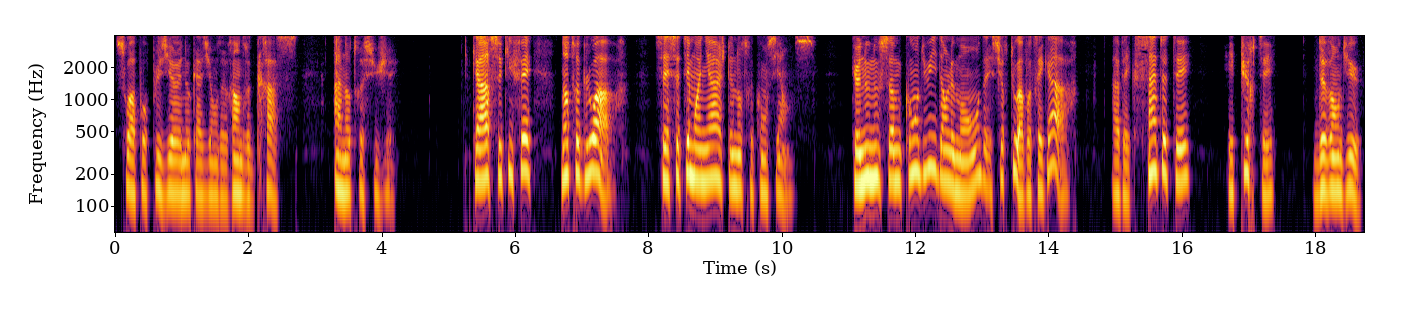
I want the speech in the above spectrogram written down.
soit pour plusieurs une occasion de rendre grâce à notre sujet. Car ce qui fait notre gloire, c'est ce témoignage de notre conscience, que nous nous sommes conduits dans le monde, et surtout à votre égard, avec sainteté et pureté devant Dieu,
